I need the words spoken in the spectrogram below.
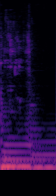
Thank you.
